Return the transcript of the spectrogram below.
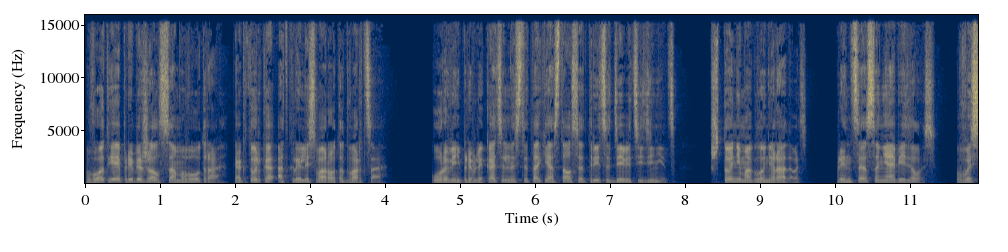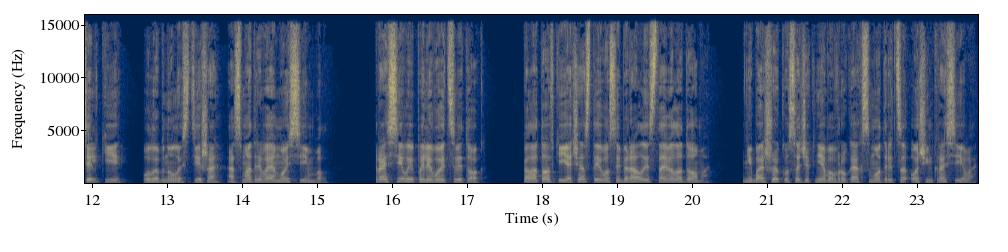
Вот я и прибежал с самого утра, как только открылись ворота дворца. Уровень привлекательности так и остался 39 единиц, что не могло не радовать. Принцесса не обиделась. «Васильки!» — улыбнулась Тиша, осматривая мой символ. «Красивый полевой цветок. В колотовке я часто его собирала и ставила дома. Небольшой кусочек неба в руках смотрится очень красиво.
